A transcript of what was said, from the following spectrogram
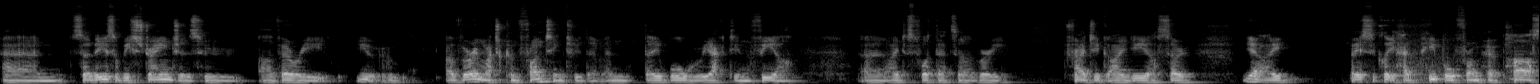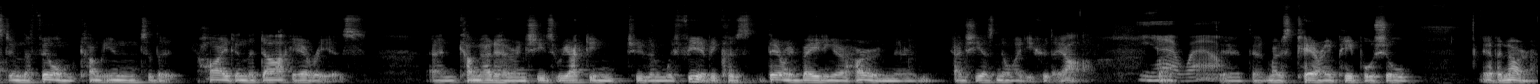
and so these will be strangers who are very you know, who are very much confronting to them, and they will react in fear. Uh, I just thought that's a very tragic idea. So, yeah, I basically had people from her past in the film come into the hide in the dark areas and come at her and she's reacting to them with fear because they're invading her home and, and she has no idea who they are Yeah. Wow. they're the most caring people she'll ever know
